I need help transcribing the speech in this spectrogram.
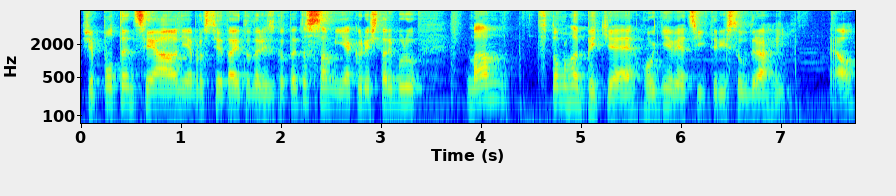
že potenciálně prostě tady to riziko. To je to samé, jako když tady budu, mám v tomhle bytě hodně věcí, které jsou drahé. Jo?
